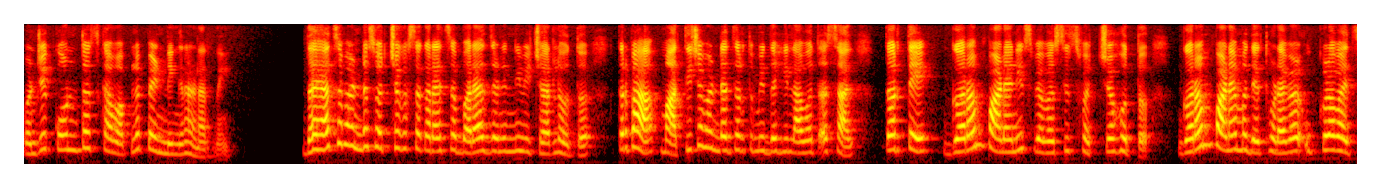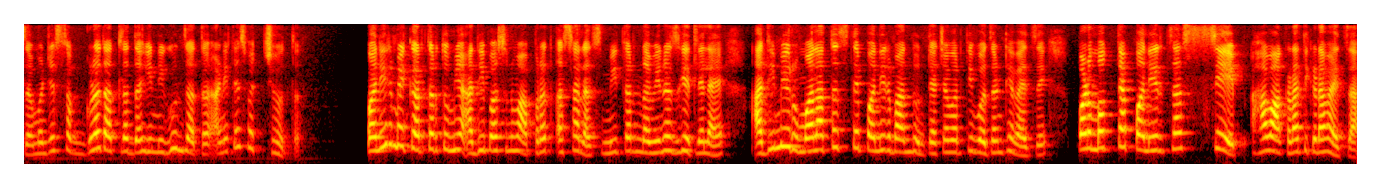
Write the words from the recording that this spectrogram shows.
म्हणजे कोणतंच काम आपलं पेंडिंग राहणार नाही. दह्याचं भांडं स्वच्छ कसं करायचं? बऱ्याच जणींनी विचारलं होतं. तर पहा मातीच्या भांड्यात जर तुम्ही दही लावत असाल तर ते गरम पाण्यानेच व्यवस्थित स्वच्छ होतं. गरम पाण्यामध्ये थोडा वेळ उकळवायचं. म्हणजे सगळं त्यातलं दही निघून जातं आणि ते स्वच्छ होतं. पनीर मेकर तर तुम्ही आधीपासून वापरत असालच. मी तर नवीनच घेतलेला आहे. आधी मी रुमालातच ते पनीर बांधून त्याच्यावरती वजन ठेवायचे. पण मग त्या पनीरचा शेप हा वाकडा तिकडा व्हायचा.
